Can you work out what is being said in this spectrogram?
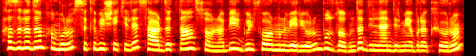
Hazırladığım hamuru sıkı bir şekilde sardıktan sonra bir gül formunu veriyorum. Buzdolabında dinlendirmeye bırakıyorum.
